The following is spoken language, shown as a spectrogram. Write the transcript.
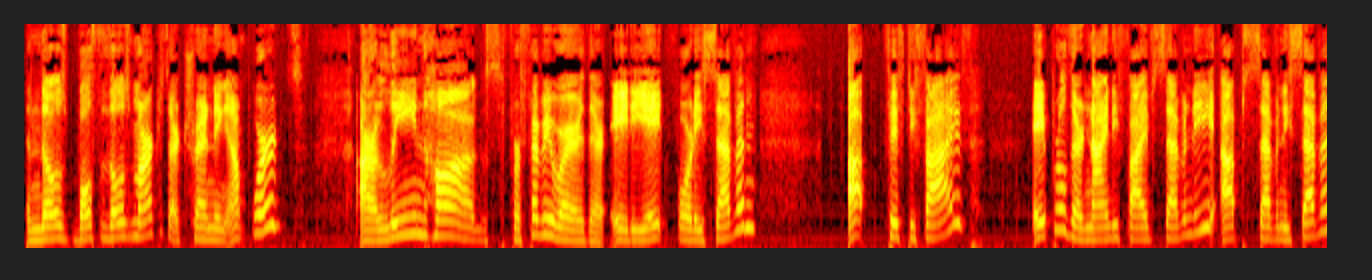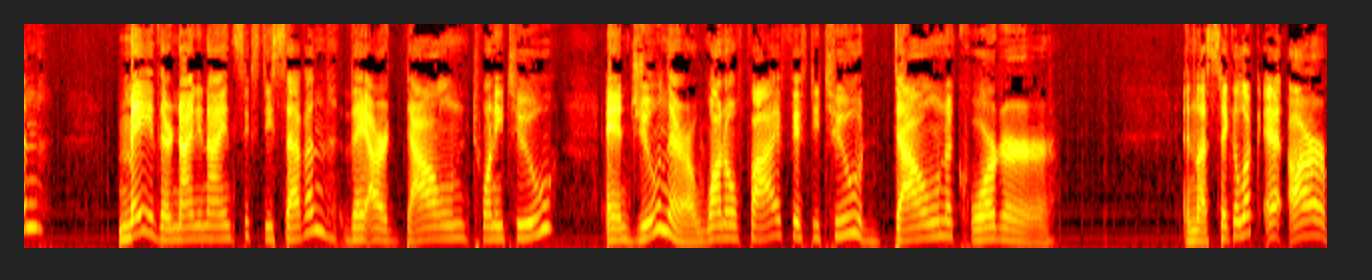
And those both of those markets are trending upwards. Our lean hogs for February they're 88.47, up 55. April they're 95.70, up 77. May they're 99.67. They are down 22. And June they're 105.52, down a quarter. And let's take a look at our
